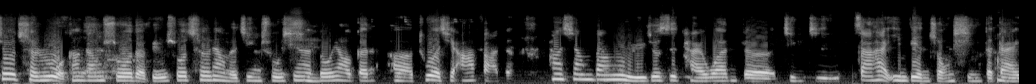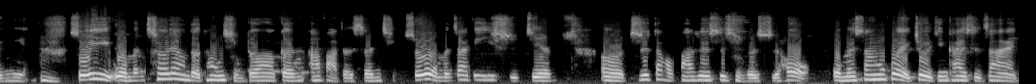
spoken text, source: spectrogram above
就诚如我刚刚说的，比如说车辆的进出，现在都要跟呃土耳其阿法的，它相当于就是台湾的紧急灾害应变中心的概念。嗯，所以我们车辆的通行都要跟阿法的申请，所以我们在第一时间呃知道发生事情的时候。我们商会就已经开始在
